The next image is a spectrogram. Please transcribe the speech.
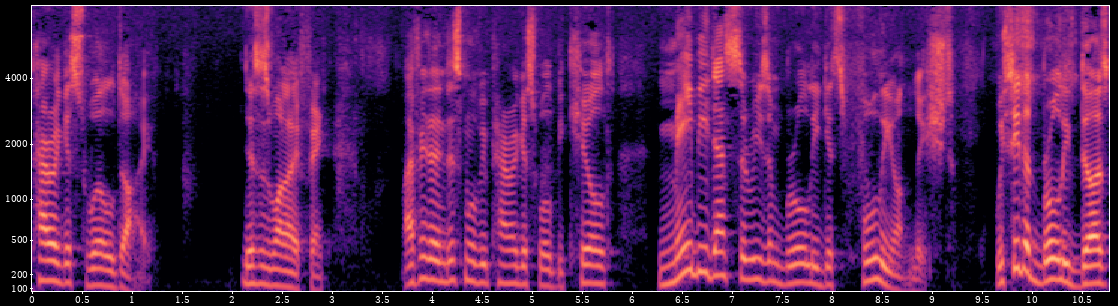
Paragus will die. This is what I think. I think that in this movie, Paragus will be killed. Maybe that's the reason Broly gets fully unleashed. We see that Broly does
